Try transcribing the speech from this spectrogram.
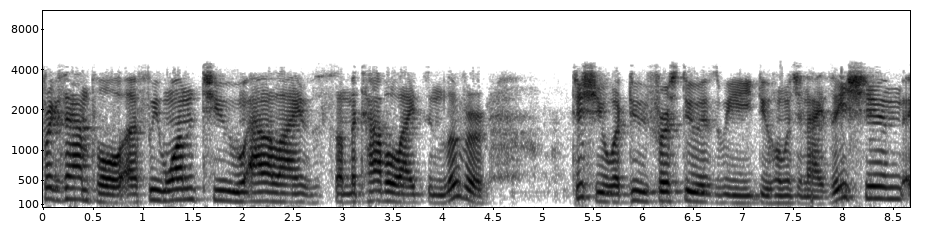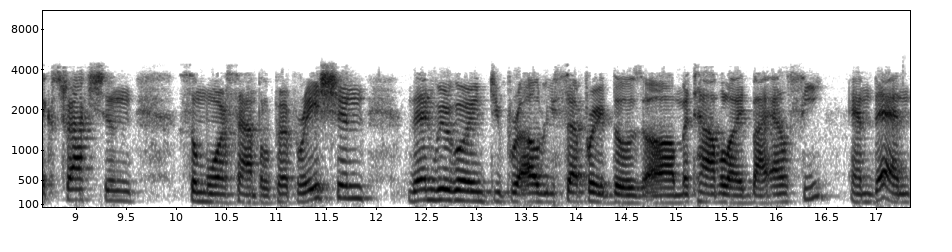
For example, if we want to analyze some metabolites in liver tissue, what do first do is we do homogenization, extraction, some more sample preparation. Then we're going to probably separate those uh, metabolite by LC, and then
